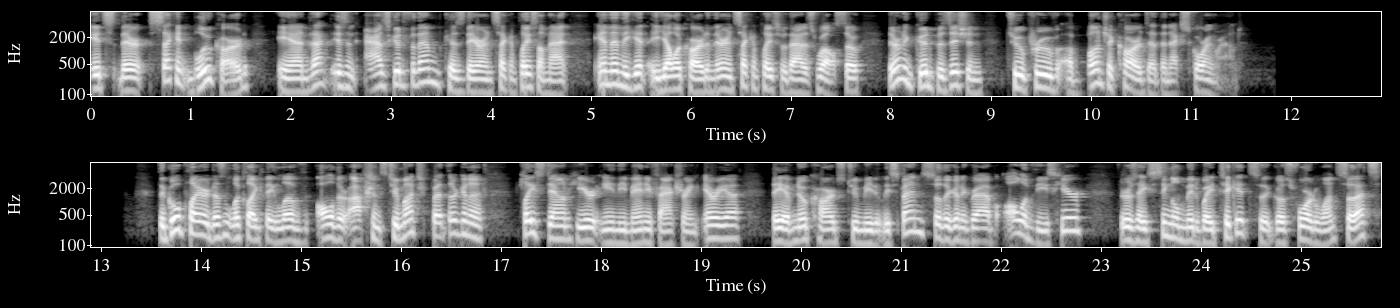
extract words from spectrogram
It's their second blue card, and that isn't as good for them because they are in second place on that. And then they get a yellow card, and they're in second place with that as well. So they're in a good position to approve a bunch of cards at the next scoring round. The gold player doesn't look like they love all their options too much, but they're going to place down here in the manufacturing area. They have no cards to immediately spend, so they're going to grab all of these here. There's a single midway ticket, so it goes forward once, so that's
